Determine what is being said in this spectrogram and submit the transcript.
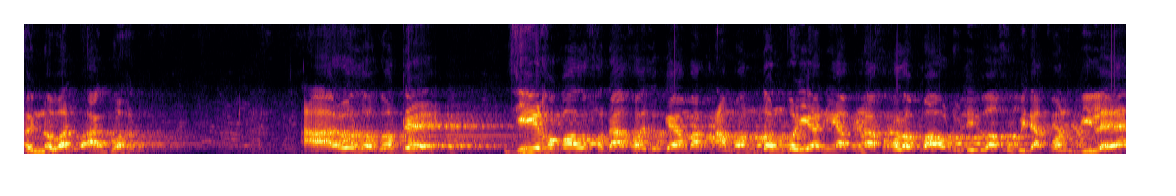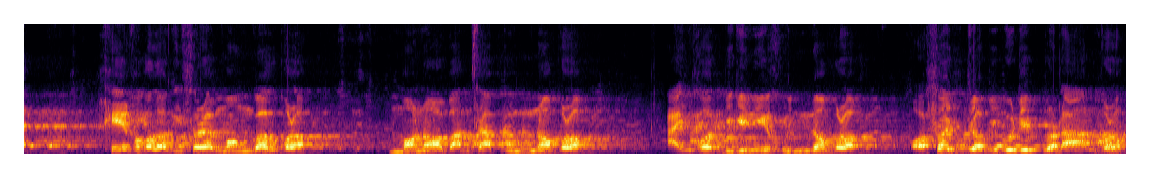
ধন্যবাদ আগবঢ়ালোঁ। আৰু লগতে যিসকল সদাশয় লোকে আমাক আমন্ত্ৰণ কৰি আনি আপোনাসকলৰ পাও ধূলি লোৱা সুবিধাকণ দিলে সেইসকলক ঈশ্বৰে মংগল কৰক মনৰ বাঞ্ছা পূৰ্ণ কৰক আয়ুষত বিঘিনি শূন্য কৰক অচৰ্য বিবুধি প্ৰদান কৰক।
